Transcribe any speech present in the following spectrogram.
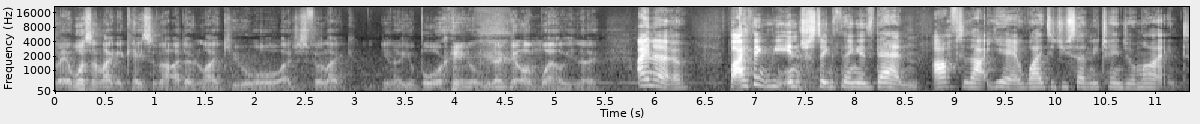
But it wasn't like a case of I don't like you, or I just feel like you know you're boring, or we don't get on well. You know. I know but I think the interesting thing is then after that year why did you suddenly change your mind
